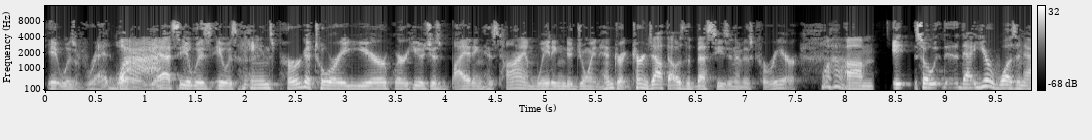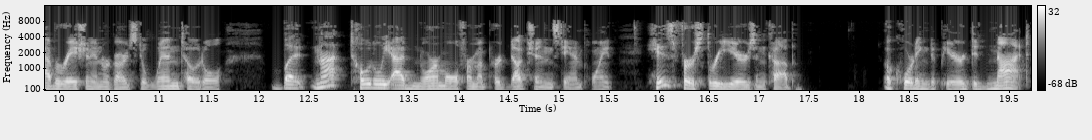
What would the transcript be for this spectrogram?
It was Red Bull. Wow. Yes, it was, it was Kahne's purgatory year where he was just biding his time waiting to join Hendrick. Turns out that was the best season of his career. Wow. Um, it, so that year was an aberration in regards to win total, but not totally abnormal from a production standpoint. His first three years in Cup, according to PEER, did not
